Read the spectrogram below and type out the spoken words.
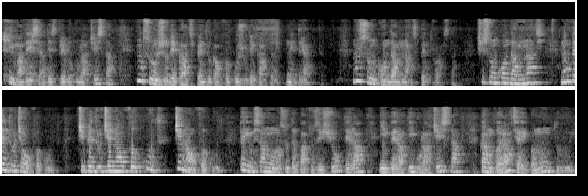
știm adesea despre lucrul acesta, nu sunt judecați pentru că au făcut judecată nedreaptă. Nu sunt condamnați pentru asta, ci sunt condamnați nu pentru ce au făcut, ci pentru ce n-au făcut. Ce n-au făcut? Pe Psalmul 148 era imperativul acesta ca împărații ai pământului,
